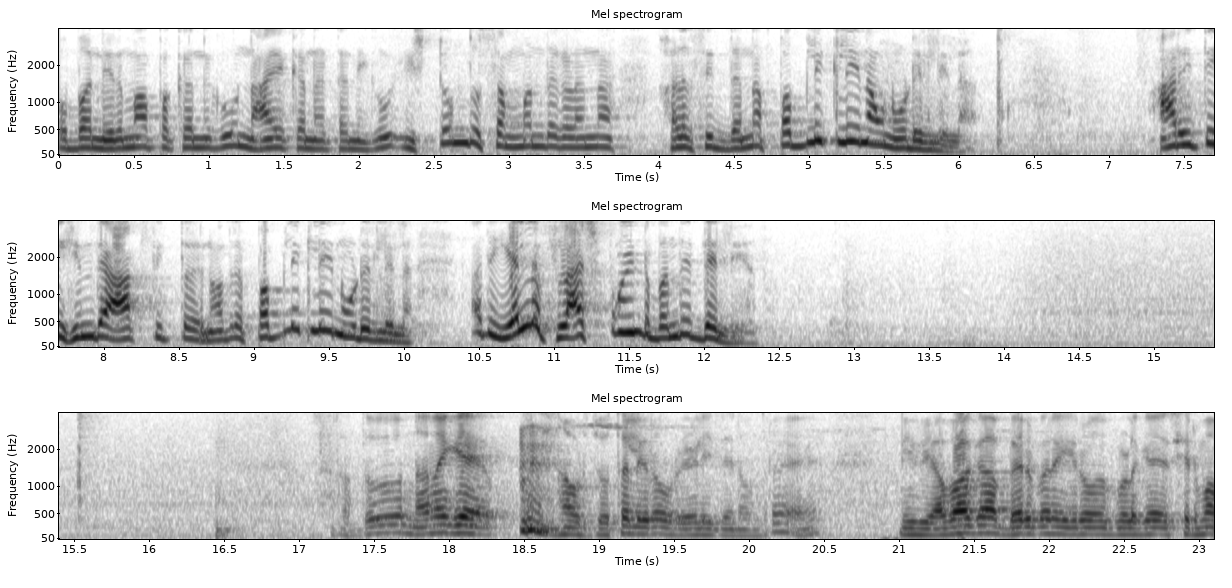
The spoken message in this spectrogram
ಒಬ್ಬ ನಿರ್ಮಾಪಕನಿಗೂ, ನಾಯಕ ನಟನಿಗೂ ಇಷ್ಟೊಂದು ಸಂಬಂಧಗಳನ್ನು ಹಳಸಿದ್ದನ್ನು ಪಬ್ಲಿಕ್ಲಿ ನಾವು ನೋಡಿರಲಿಲ್ಲ. ಆ ರೀತಿ ಹಿಂದೆ ಆಗ್ತಿತ್ತೋ ಏನೋ, ಆದರೆ ಪಬ್ಲಿಕ್ಲಿ ನೋಡಿರಲಿಲ್ಲ. ಅದು ಎಲ್ಲ ಫ್ಲ್ಯಾಶ್ ಪಾಯಿಂಟ್ ಬಂದಿದ್ದೆಲ್ಲಿ ಅದು. ಅದು ನನಗೆ ಅವ್ರ ಜೊತೆಲಿರೋರು ಹೇಳಿದ್ದೇನು ಅಂದರೆ, ನೀವು ಯಾವಾಗ ಬೇರೆ ಬೇರೆ ಹೀರೋಗಳಿಗೆ ಸಿನಿಮಾ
